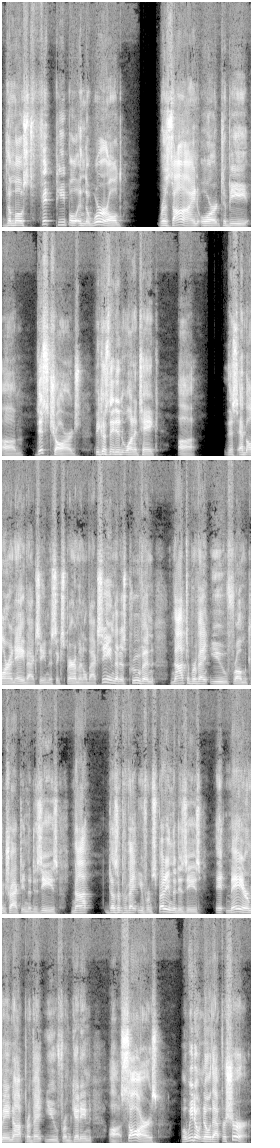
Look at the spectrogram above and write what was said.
the most fit people in the world, resign or to be um, discharged because they didn't want to take uh, this mRNA vaccine, this experimental vaccine that is proven not to prevent you from contracting the disease, not doesn't prevent you from spreading the disease. It may or may not prevent you from getting uh, SARS, but we don't know that for sure.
